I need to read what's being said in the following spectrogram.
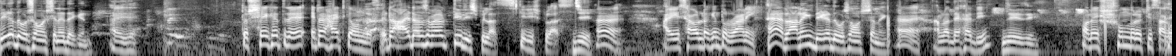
দেখে দেবো সমস্যা নেই দেখেন। এই যে। তো সেক্ষেত্রে এটার হাইট কেমন গেছে? এটা হাইট আছে ভাই তিরিশ প্লাস তিরিশ প্লাস জি। হ্যাঁ। আর এই ছাগলটা কিন্তু রানিং হ্যাঁ রানিং দেখে দেবো সমস্যা নেই। হ্যাঁ আমরা দেখা দিই। জি জি। অনেক সুন্দর একটি ছাগল।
